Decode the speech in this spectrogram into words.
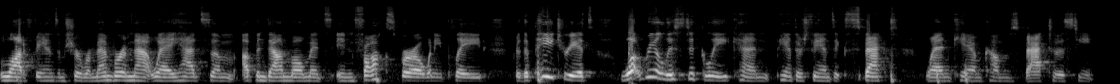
a lot of fans, I'm sure, remember him that way. He had some up and down moments in Foxborough when he played for the Patriots. What realistically can Panthers fans expect when Cam comes back to this team?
